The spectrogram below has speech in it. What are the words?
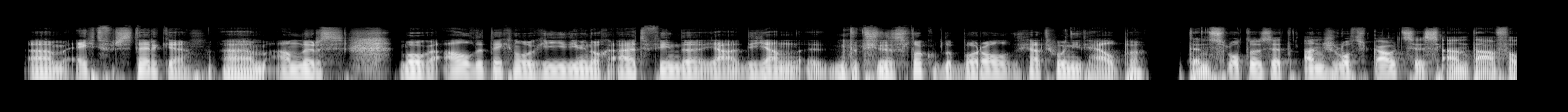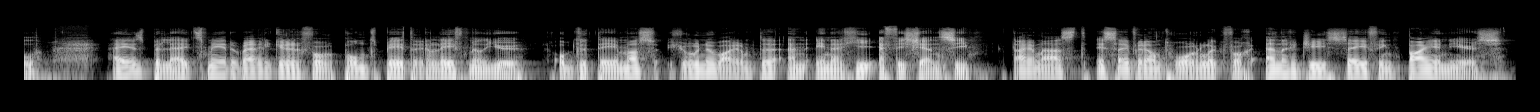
um, echt versterken. Um, anders mogen al de technologieën die we nog uitvinden, ja, die gaan, dat is een slok op de borrel, dat gaat gewoon niet helpen. Ten slotte zit Angelos Koutsis aan tafel. Hij is beleidsmedewerker voor Bond Beter Leefmilieu op de thema's groene warmte en energie-efficiëntie. Daarnaast is hij verantwoordelijk voor Energy Saving Pioneers.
